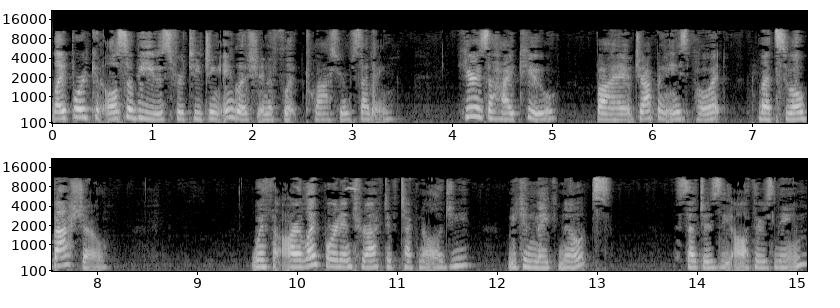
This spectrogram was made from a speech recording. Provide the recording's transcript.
Lightboard can also be used for teaching English in a flipped classroom setting. Here is a haiku by Japanese poet Matsuo Basho. With our Lightboard interactive technology, we can make notes, such as the author's name.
